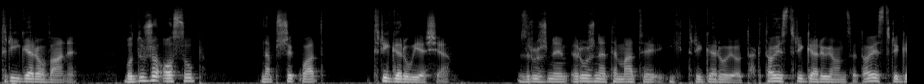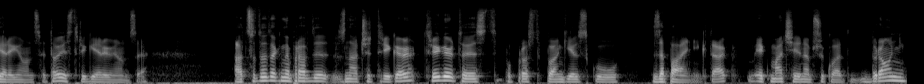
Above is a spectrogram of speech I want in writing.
triggerowany, bo dużo osób na przykład triggeruje się. Z różnym, różne tematy ich triggerują. Tak, to jest triggerujące, to jest triggerujące, to jest triggerujące. A co to tak naprawdę znaczy trigger? Trigger to jest po prostu po angielsku zapalnik, tak? Jak macie na przykład broń,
